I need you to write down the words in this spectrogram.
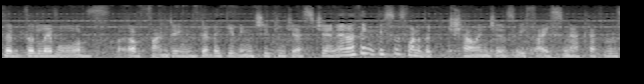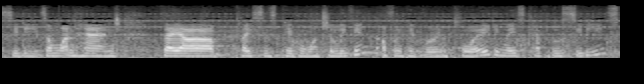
the, the, level of, of funding that they're giving to congestion. And I think this is one of the challenges we face in our capital cities. On one hand, they are places people want to live in. Often people are employed in these capital cities.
